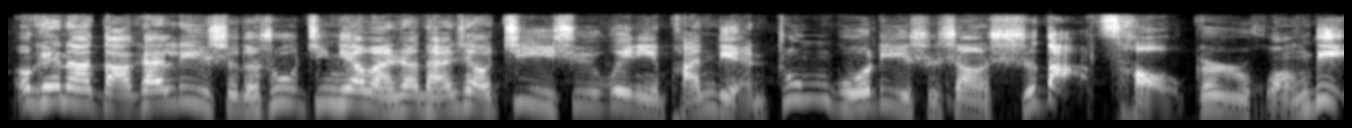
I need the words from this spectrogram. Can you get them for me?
OK 那，打开历史的书，今天晚上谈笑继续为你盘点中国历史上十大草根皇帝。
